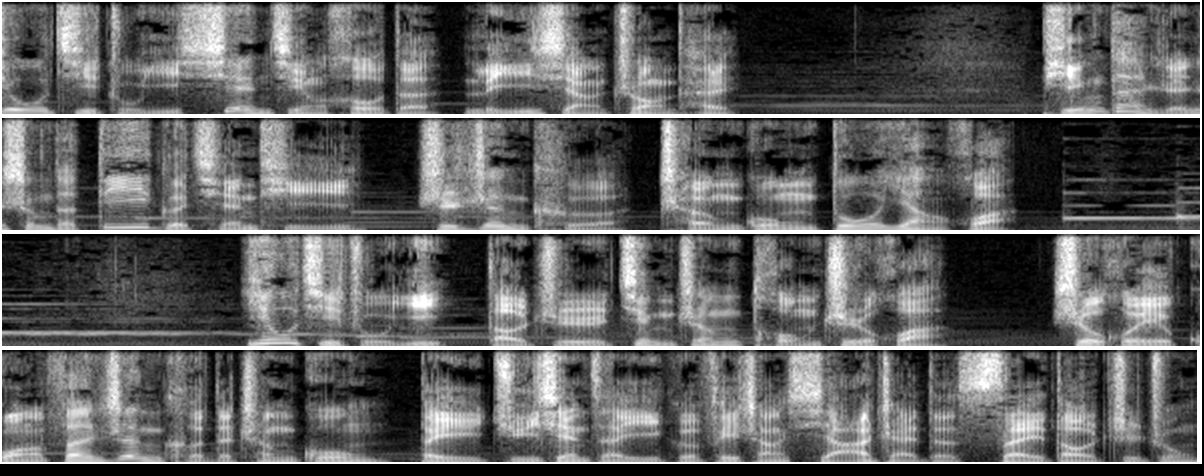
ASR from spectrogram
优绩主义陷阱后的理想状态。平淡人生的第一个前提是认可成功多样化。优绩主义导致竞争同质化，社会广泛认可的成功被局限在一个非常狭窄的赛道之中。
